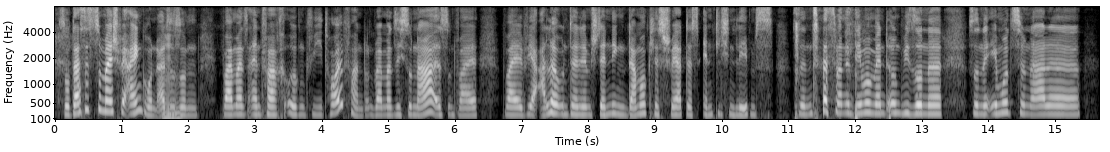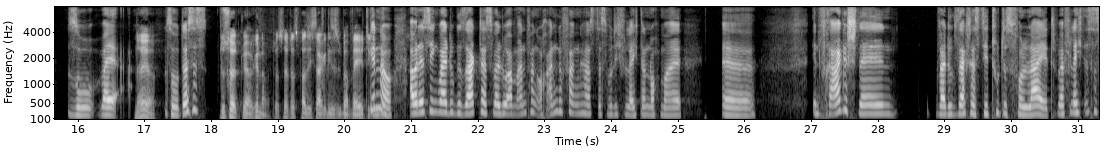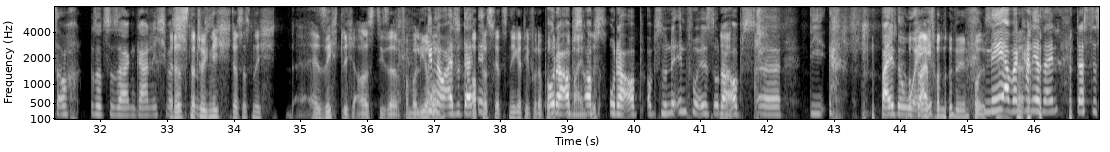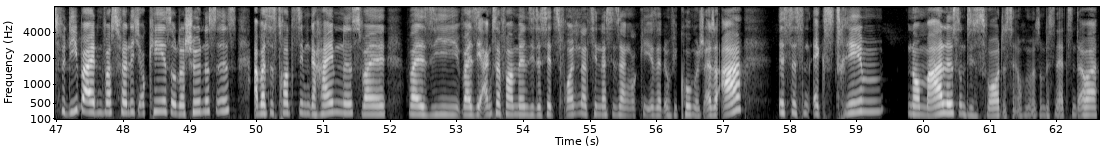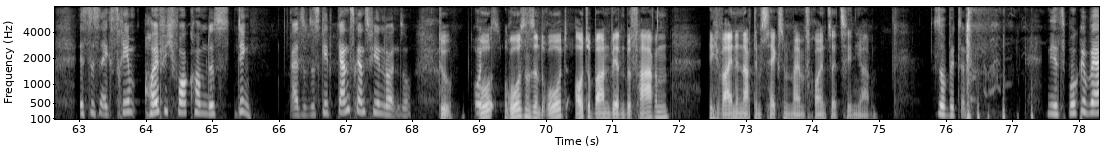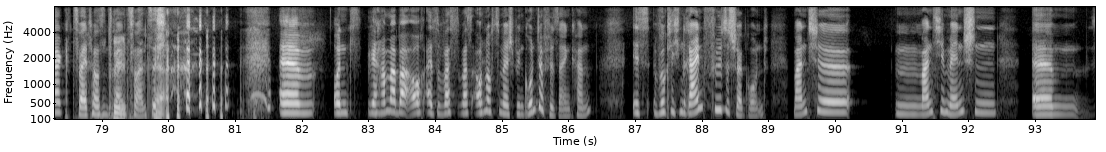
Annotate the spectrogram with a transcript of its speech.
So, das ist zum Beispiel ein Grund. Also Mhm. so ein, weil man es einfach irgendwie toll fand und weil man sich so nah ist und weil, weil wir alle unter dem ständigen Damoklesschwert des endlichen Lebens sind, dass man in dem Moment irgendwie so eine, so eine emotionale, so, weil, Naja. so, das ist Das ist halt, ja, genau. Das ist ja das, was ich sage, dieses Überwältigende. Genau, aber deswegen, weil du gesagt hast, weil du am Anfang auch angefangen hast, das würde ich vielleicht dann nochmal äh, in Frage stellen, weil du gesagt hast, dir tut es voll leid, weil vielleicht ist es auch sozusagen gar nicht was Ja, das ist natürlich nicht, das ist nicht ersichtlich aus dieser Formulierung, Genau, also da ob das jetzt negativ oder positiv oder gemeint ob's, ist. oder ob es nur eine Info ist oder Ja. ob es äh, die by the way einfach nur eine Info ist. Nee, aber kann ja sein, dass das für die beiden was völlig okayes oder Schönes ist, aber es ist trotzdem ein Geheimnis, weil, weil sie, weil sie Angst davor haben, wenn sie das jetzt Freunden erzählen, dass sie sagen, okay, ihr seid irgendwie komisch. Also A, ist es ein extrem normales, und dieses Wort ist ja auch immer so ein bisschen ätzend, aber ist es ein extrem häufig vorkommendes Ding. Also das geht ganz, ganz vielen Leuten so. Du, Ro Rosen sind rot, Autobahnen werden befahren. Ich weine nach dem Sex mit meinem Freund seit zehn Jahren. So bitte. Nils Buckeberg 2023. ähm, und wir haben aber auch, also was, was auch noch zum Beispiel ein Grund dafür sein kann, ist wirklich ein rein physischer Grund. Manche, manche Menschen ähm,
